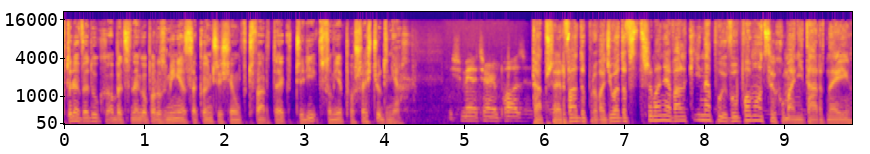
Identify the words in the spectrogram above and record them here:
które według obecnego porozumienia zakończy się w czwartek, czyli w sumie po sześciu dniach. Ta przerwa doprowadziła do wstrzymania walki i napływu pomocy humanitarnej.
